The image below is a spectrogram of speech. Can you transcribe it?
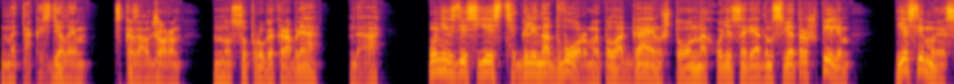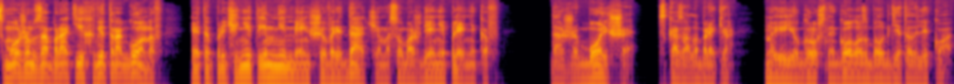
Мы так и сделаем, сказал Джоран. Но супруга корабля? Да. У них здесь есть глинодвор, мы полагаем, что он находится рядом с ветрошпилем. Если мы сможем забрать их ветрогонов, это причинит им не меньше вреда, чем освобождение пленников. Даже больше, сказала Брекер, но ее грустный голос был где-то далеко.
